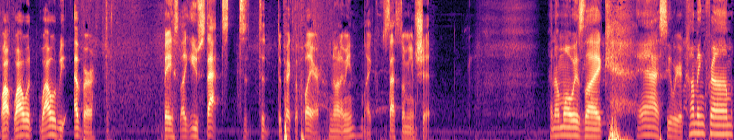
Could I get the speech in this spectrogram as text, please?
Why why would why would we ever base like use stats to to depict the player? You know what I mean? Like stats don't mean shit. And I'm always like, yeah, I see where you're coming from,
